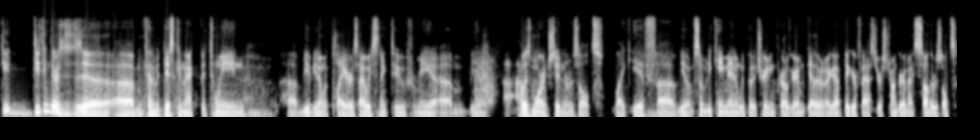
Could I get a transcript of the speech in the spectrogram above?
Do you, do you think there's a um, kind of a disconnect between, uh, you, you, know, with players? I always think too, for me, um, you know, I was more interested in results. Like if, uh, you know, somebody came in and we put a training program together and I got bigger, faster, stronger, and I saw the results,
